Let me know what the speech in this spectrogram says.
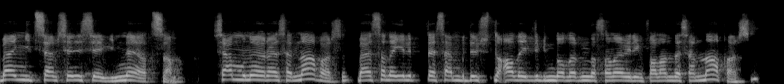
ben gitsem senin sevgiline yatsam, sen bunu öğrensen ne yaparsın? Ben sana gelip desem bir de üstüne al 50 bin dolarını da sana vereyim falan desem ne yaparsın?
